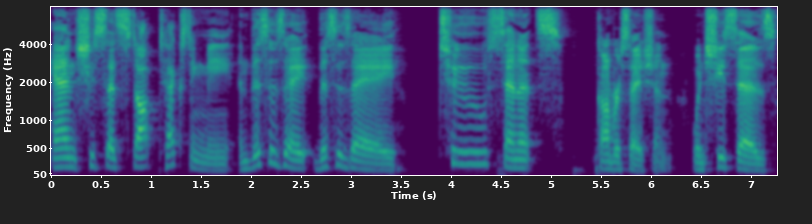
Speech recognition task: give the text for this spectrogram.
and she says stop texting me and this is a this is a two sentence conversation when she says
